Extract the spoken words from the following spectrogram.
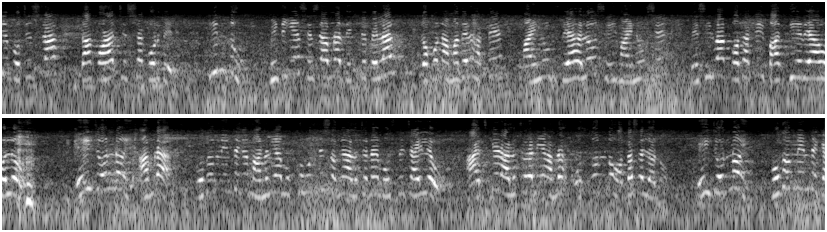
যে প্রচেষ্টা, তা করার চেষ্টা করবেন কিন্তু মিটিংয়ের শেষে আমরা দেখতে পেলাম, যখন আমাদের হাতে মাইনুটস দেওয়া হলো, সেই মাইনুটসে বেশিরভাগ কথাকেই বাদ দিয়ে দেওয়া হলো। এই জন্যই আমরা প্রথম দিন থেকে মাননীয় মুখ্যমন্ত্রীর সঙ্গে আলোচনায় বসতে চাইলেও আজকের আলোচনা নিয়ে আমরা অত্যন্ত হতাশাজনক। এই জন্যই প্রথম দিন থেকে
